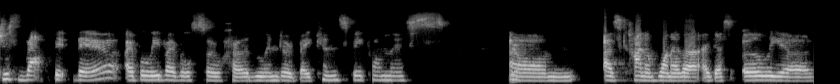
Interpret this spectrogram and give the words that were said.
just that bit there i believe i've also heard linda bacon speak on this yeah. um, as kind of one of the i guess earlier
